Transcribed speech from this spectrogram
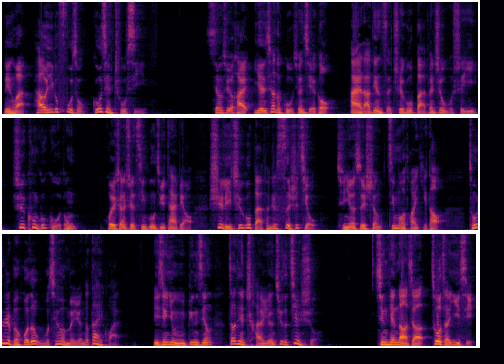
另外还有一个副总郭健出席。香雪海眼下的股权结构，爱达电子持股百分之五十一，是控股股东；惠山市轻工局代表市里持股百分之四十九。去年随省经贸团一道，从日本获得五千万美元的贷款。已经用于滨江家电产业园区的建设。今天大家坐在一起，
